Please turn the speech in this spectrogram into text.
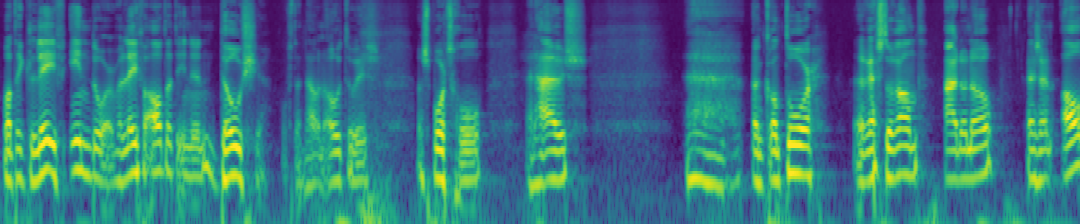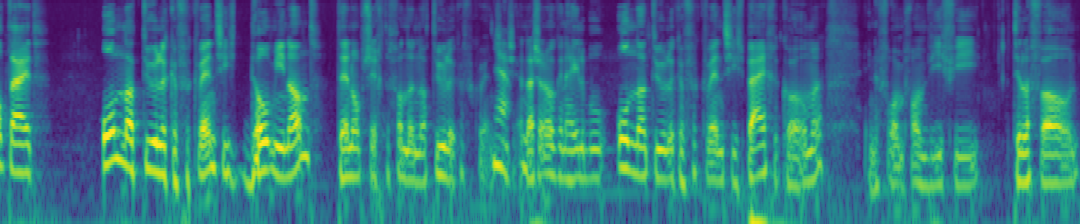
Want ik leef indoor. We leven altijd in een doosje. Of dat nou een auto is, een sportschool, een huis, eh, een kantoor, een restaurant, I don't know. Er zijn altijd onnatuurlijke frequenties dominant ten opzichte van de natuurlijke frequenties. Ja. En daar zijn ook een heleboel onnatuurlijke frequenties bijgekomen in de vorm van wifi, telefoon,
